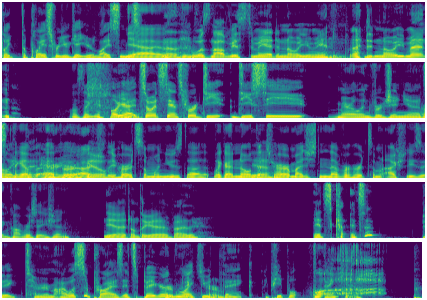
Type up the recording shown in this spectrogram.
like the place where you get your license. Yeah, it No, was, it wasn't obvious to me. I didn't know what you mean. I didn't know what you meant. I was thinking. Oh yeah, so it stands for D- DC, Maryland, Virginia. I don't like think I've the ever area. actually heard someone use that. Like I know Yeah. the term, I just never heard someone actually using in conversation. Yeah, I don't think I have either. It's it's a big term. I was surprised. It's bigger than Perfect like you'd term. think. Like people, thank you.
